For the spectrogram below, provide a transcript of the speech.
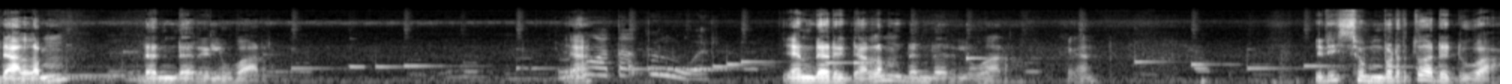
dalam dan dari luar. Ya. Emang otak tuh luar? Yang dari dalam dan dari luar ya kan? Jadi sumber tuh ada dua.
